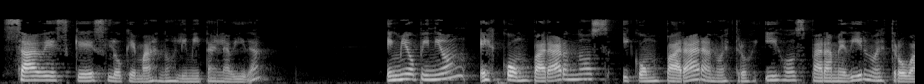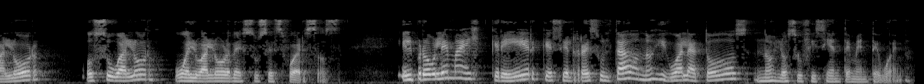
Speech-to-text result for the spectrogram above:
¿Sabes qué es lo que más nos limita en la vida? En mi opinión, es compararnos y comparar a nuestros hijos para medir nuestro valor o su valor o el valor de sus esfuerzos. El problema es creer que si el resultado no es igual a todos, no es lo suficientemente bueno.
